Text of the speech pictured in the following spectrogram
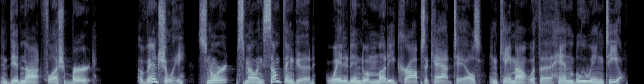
and did not flush a bird. Eventually, Snort, smelling something good, waded into a muddy crops of cattails and came out with a hen blue wing teal,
